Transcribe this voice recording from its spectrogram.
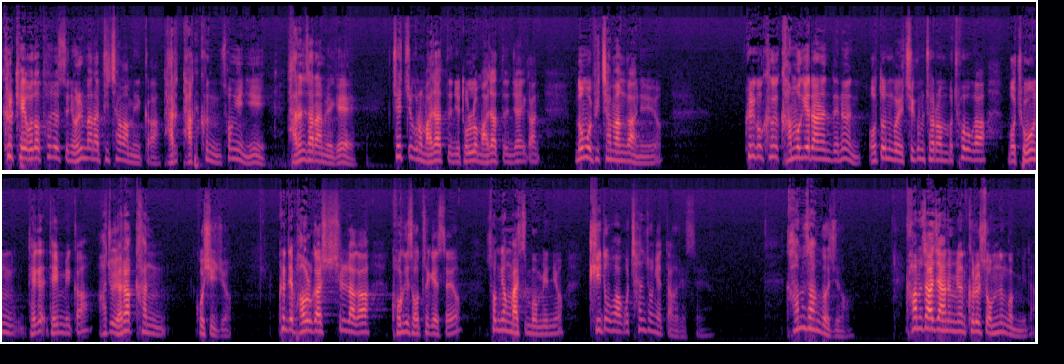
그렇게 얻어 터졌으니 얼마나 비참합니까? 다 큰 성인이 다른 사람에게 채찍으로 맞았든지 돌로 맞았든지 하니까 너무 비참한 거 아니에요? 그리고 그 감옥이라는 데는 어떤 거예요? 지금처럼 뭐 처우가 뭐 좋은 데, 데입니까? 아주 열악한 곳이죠. 그런데 바울과 신라가 거기서 어떻게 했어요? 성경 말씀 보면요. 기도하고 찬송했다 그랬어요. 감사한 거죠. 감사하지 않으면 그럴 수 없는 겁니다.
